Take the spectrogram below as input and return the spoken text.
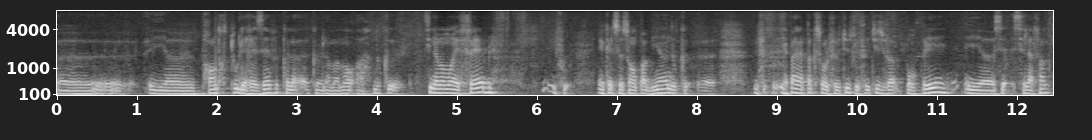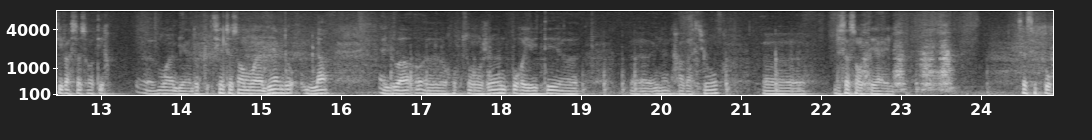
euh, et euh, prendre tous les réserves que la, que la maman a. Donc, euh, si la maman est faible, il faut, et qu'elle se sent pas bien, donc il n'y a pas d'impact sur le fœtus, le fœtus va pomper et c'est la femme qui va se sentir moins bien. Donc si elle se sent moins bien, donc, là, elle doit rompre son jeûne pour éviter une aggravation de sa santé à elle. Ça c'est pour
